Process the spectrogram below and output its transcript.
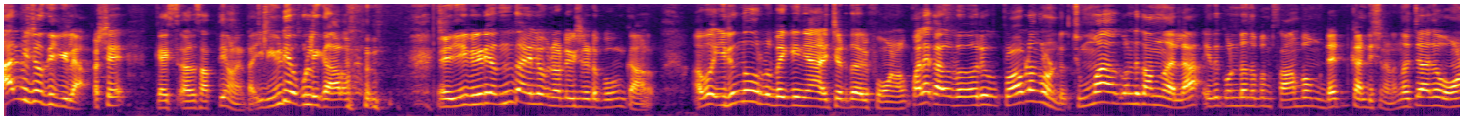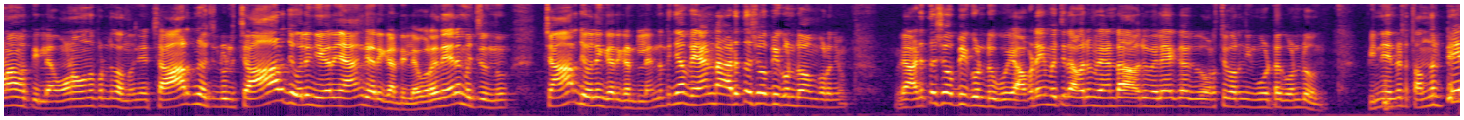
ആരും വിശ്വസിക്കില്ല പക്ഷേ ഗൈസ് അത് സത്യമാണ് കേട്ടോ. ഈ വീഡിയോ പുള്ളി കാണും. ഈ വീഡിയോ എന്തായാലും നോട്ടിഫിക്കേഷൻ പോകും കാണും. അപ്പോൾ ഇരുന്നൂറ് രൂപയ്ക്ക് ഞാൻ അടിച്ചെടുത്ത ഒരു ഫോണാണ് പല ഒരു പ്രോബ്ലങ്ങളുണ്ട് ചുമ്മാ കൊണ്ട് തന്നതല്ല. ഇത് കൊണ്ടുവന്നപ്പം സംഭവം ഡെഡ് കണ്ടീഷനാണ് എന്ന് വെച്ചാൽ അത് ഓണാവത്തില്ല. ഓണാവെന്ന് പറഞ്ഞിട്ട് തന്നു. ഞാൻ ചാർജിന് വെച്ചിട്ടുള്ളൂ ചാർജ് പോലും കയറി ഞാൻ കയറി കണ്ടില്ല. കുറേ നേരം വെച്ച് നിന്നു. ചാർജ് പോലും കയറി കണ്ടില്ല. എന്നിട്ട് ഞാൻ വേണ്ട അടുത്ത ഷോപ്പിൽ കൊണ്ടുപോകാൻ പറഞ്ഞു. അടുത്ത ഷോപ്പിൽ കൊണ്ടുപോയി. അവിടെയും വെച്ചിട്ട് അവരും വേണ്ട ആ ഒരു വിലയൊക്കെ കുറച്ച് പറഞ്ഞ് ഇങ്ങോട്ട് കൊണ്ടുവന്നു. പിന്നെ എന്റെ അടുത്ത് തന്നിട്ടേ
